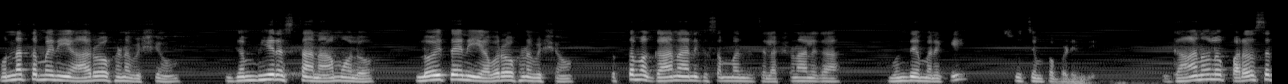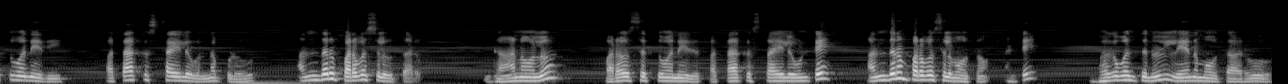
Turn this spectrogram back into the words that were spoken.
ఉన్నతమైన ఈ ఆరోహణ విషయం గంభీరస్థ నామంలో లోతైన ఈ అవరోహణ విషయం ఉత్తమ గానానికి సంబంధించిన లక్షణాలుగా ముందే మనకి సూచింపబడింది. గానంలో పరవశత్వం అనేది పతాక స్థాయిలో ఉన్నప్పుడు అందరూ పరవశులవుతారు. గానంలో పరవశత్వం అనేది పతాక స్థాయిలో ఉంటే అందరం పరవశులమవుతాం. అంటే భగవంతుని లీనమవుతారు.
